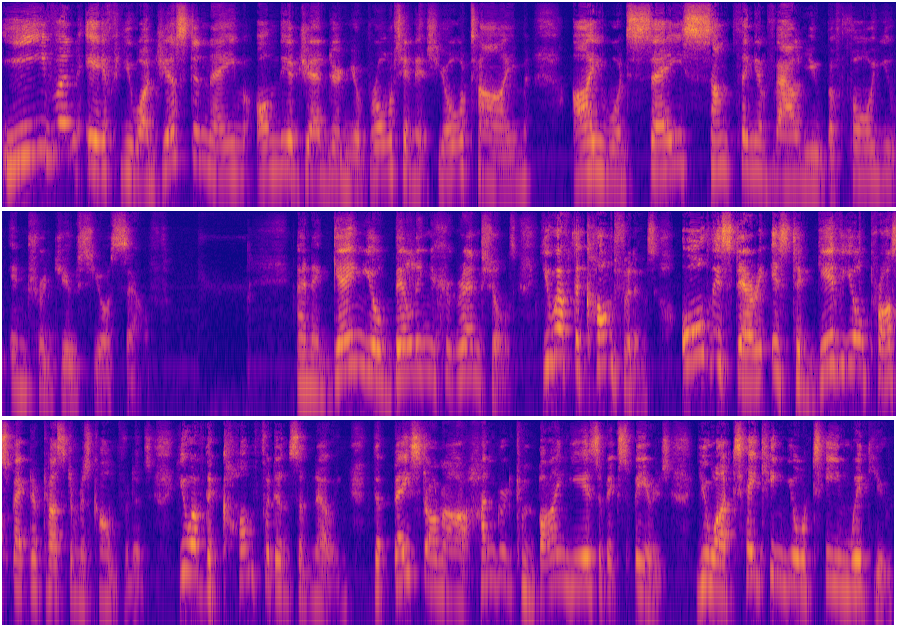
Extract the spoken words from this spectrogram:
even if you are just a name on the agenda and you're brought in, it's your time, I would say something of value before you introduce yourself. And again, you're building your credentials. You have the confidence. All this, Derek, is to give your prospective customers confidence. You have the confidence of knowing that based on our 100 combined years of experience, you are taking your team with you.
